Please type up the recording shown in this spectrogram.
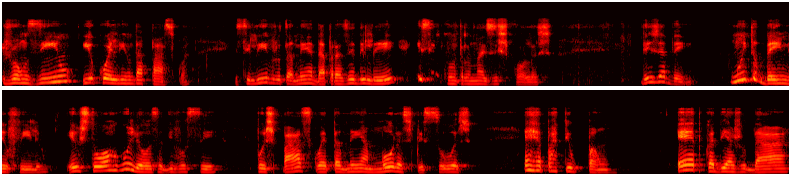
Joãozinho e o Coelhinho da Páscoa. Esse livro também é dá prazer de ler e se encontra nas escolas. Veja bem, muito bem, meu filho, eu estou orgulhosa de você pois Páscoa é também amor às pessoas, é repartir o pão, época de ajudar,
